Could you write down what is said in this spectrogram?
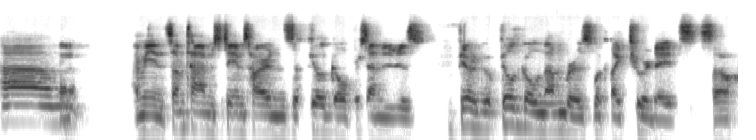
Um, I mean, sometimes James Harden's field goal percentages, field goal, field goal numbers look like tour dates. So,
